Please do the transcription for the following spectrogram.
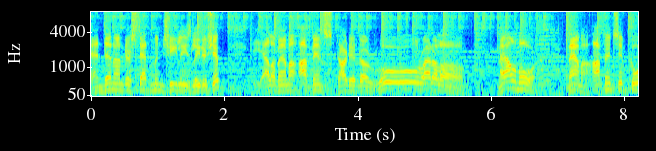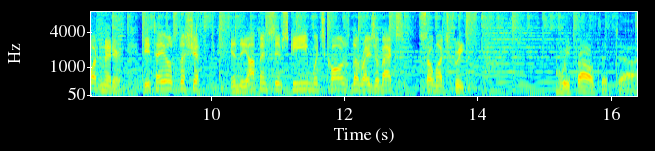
And then under Steadman Shealy's leadership, the Alabama offense started to roll right along. Mal Moore, Bama offensive coordinator, details the shift in the offensive scheme which caused the Razorbacks so much grief. We felt that, uh,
